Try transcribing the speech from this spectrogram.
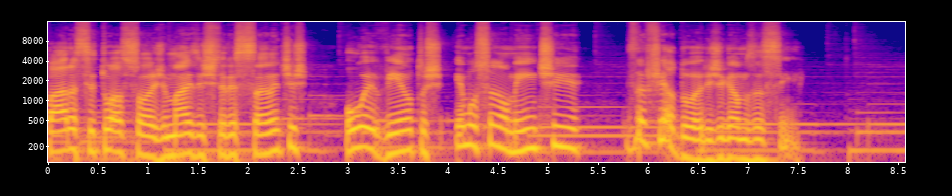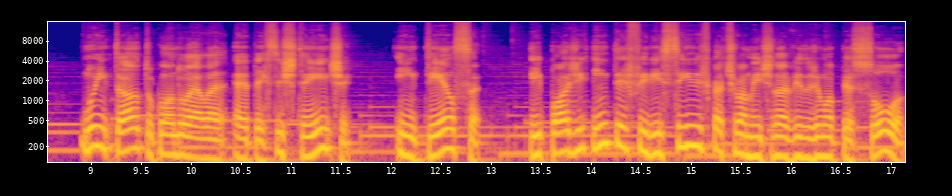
para situações mais estressantes ou eventos emocionalmente desafiadores, digamos assim. No entanto, quando ela é persistente, intensa e pode interferir significativamente na vida de uma pessoa,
